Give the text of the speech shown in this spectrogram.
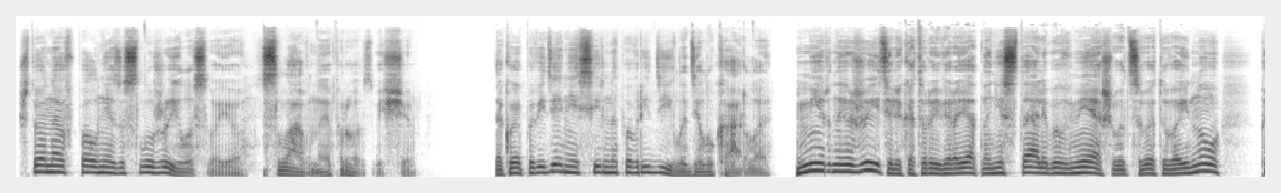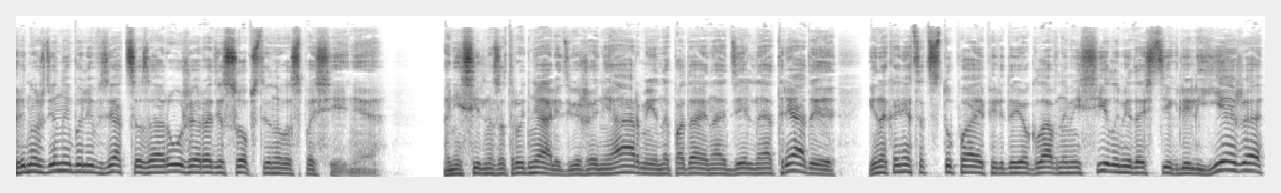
что она вполне заслужила свое славное прозвище. Такое поведение сильно повредило делу Карла. Мирные жители, которые, вероятно, не стали бы вмешиваться в эту войну, принуждены были взяться за оружие ради собственного спасения. Они сильно затрудняли движение армии, нападая на отдельные отряды, и, наконец, отступая перед ее главными силами, достигли Льежа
